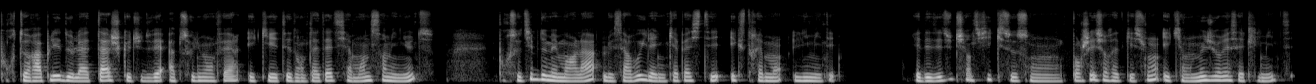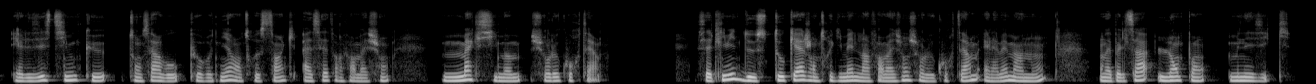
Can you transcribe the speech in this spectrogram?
pour te rappeler de la tâche que tu devais absolument faire et qui était dans ta tête il y a moins de 5 minutes, pour ce type de mémoire-là, le cerveau il a une capacité extrêmement limitée. Il y a des études scientifiques qui se sont penchées sur cette question et qui ont mesuré cette limite et elles estiment que ton cerveau peut retenir entre 5 à 7 informations maximum sur le court terme. Cette limite de stockage entre guillemets de l'information sur le court terme, elle a même un nom. On appelle ça l'empan mnésique.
